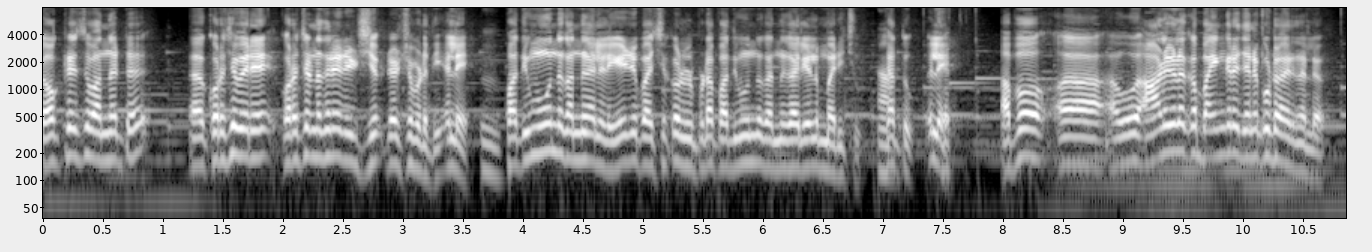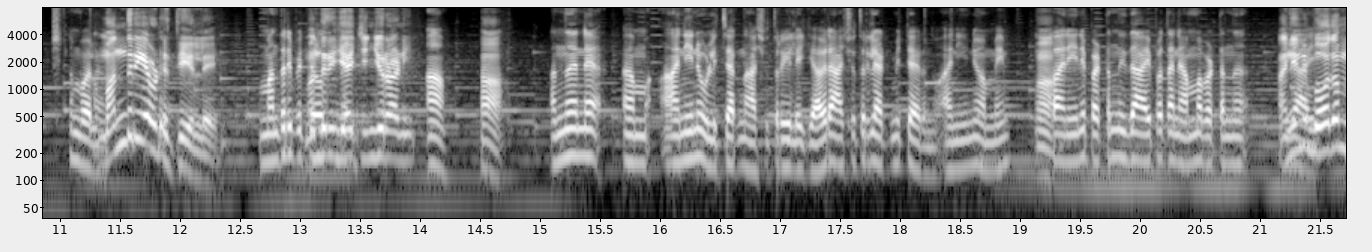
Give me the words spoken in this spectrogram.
ഡോക്ടേഴ്സ് വന്നിട്ട് കുറച്ചുപേരെ കുറച്ച് പേര് കുറച്ചെണ്ണത്തിനെ രക്ഷ- രക്ഷപ്പെടുത്തി അല്ലേ. പതിമൂന്ന് കന്നുകാലികൾ ഏഴ് പശുക്കൾ ഉൾപ്പെടെ പതിമൂന്ന് കന്നുകാലികൾ മരിച്ചു. കത്തു അല്ലേ? അപ്പോ ആളുകളൊക്കെ ഭയങ്കര ജനക്കൂട്ടമായിരുന്നല്ലോ. മന്ത്രി അവിടെ എത്തിയല്ലേ? മന്ത്രി മന്ത്രി ജയ ചിഞ്ചുറാണി? ആ. ആ. അന്ന് തന്നെ ഉം, അനിയനെ വിളിച്ചായിരുന്നു ആശുപത്രിയിലേക്ക്. അവർ ആശുപത്രിയിൽ അഡ്മിറ്റ് ആയിരുന്നു അനിയനും അമ്മയും. അപ്പൊ അനിയന് പെട്ടെന്ന് ഇതായപ്പോ തന്നെ അമ്മ പെട്ടെന്ന് അനിയന് ഇതായി. ബോധം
